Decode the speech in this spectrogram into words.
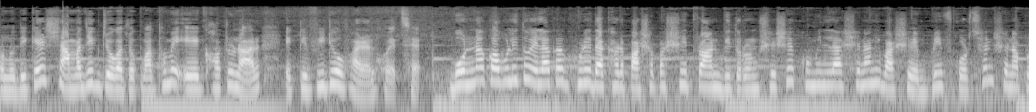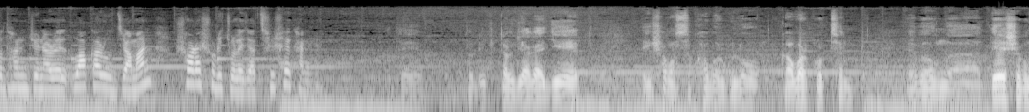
অন্যদিকে সামাজিক যোগাযোগ মাধ্যমে এ ঘটনার একটি ভিডিও ভাইরাল হয়েছে। বন্যা কবলিত এলাকা ঘুরে দেখার পাশাপাশি ত্রাণ বিতরণ শেষে কুমিল্লা সেনানিবাসে ব্রিফ করছেন সেনাপ্রধান জেনারেল ওয়াকারুজ্জামান। সরাসরি চলে যাচ্ছে সেখানে। ডিফিকাল্ট জায়গায় যে এই সমস্ত খবরগুলো কভার করছেন। এবং দেশ এবং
